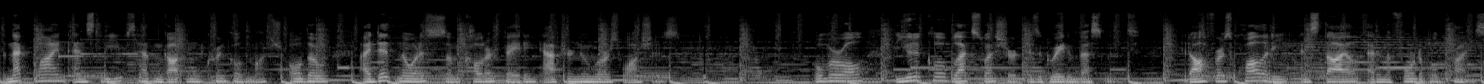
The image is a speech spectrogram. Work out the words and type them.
The neckline and sleeves haven't gotten crinkled much, although I did notice some color fading after numerous washes. Overall, the Uniqlo black sweatshirt is a great investment. It offers quality and style at an affordable price.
